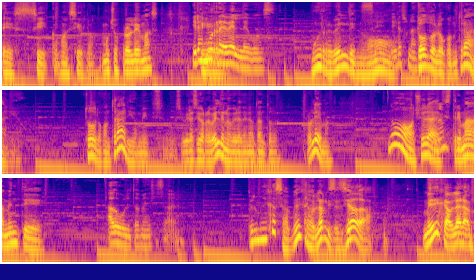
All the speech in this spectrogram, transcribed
eh, sí, ¿cómo decirlo? Muchos problemas. Eras muy eh, rebelde vos. Muy rebelde, no. Sí, eras una- Todo lo contrario. Todo lo contrario. Si- hubiera sido rebelde no hubiera tenido tantos problemas. No, yo era ¿No? extremadamente... Adulto, me decís ahora. Pero me dejas, me deja hablar, licenciada. Me deja hablar a mí.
